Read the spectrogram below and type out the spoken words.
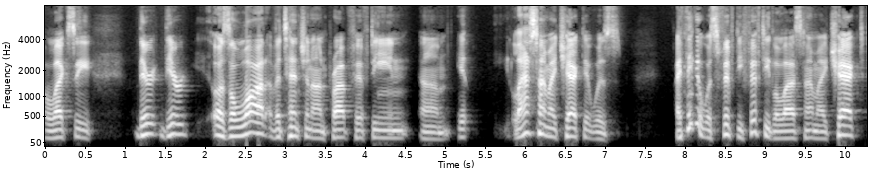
Alexi. There, there was a lot of attention on Prop 15. Um, it last time I checked, it was, I think it was 50-50 the last time I checked.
